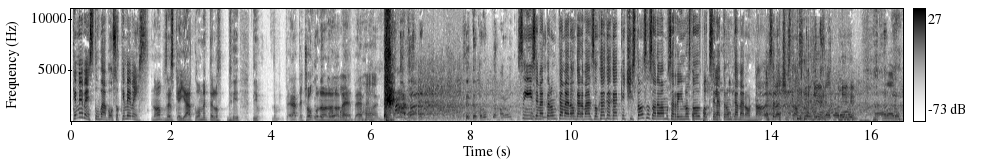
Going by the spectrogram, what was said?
¿Qué me ves tú, baboso? ¿Qué me ves? No, pues es que ya cómete los... Espérate, Choco, no, no, no, espérate. Se te atoró un camarón. Sí, se me atoró un camarón, garbanzo. Ja, ja, ja, qué chistosos. Ahora vamos a reírnos todos porque se le atoró un camarón, ¿no? Eso es lo chistoso. camarón.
